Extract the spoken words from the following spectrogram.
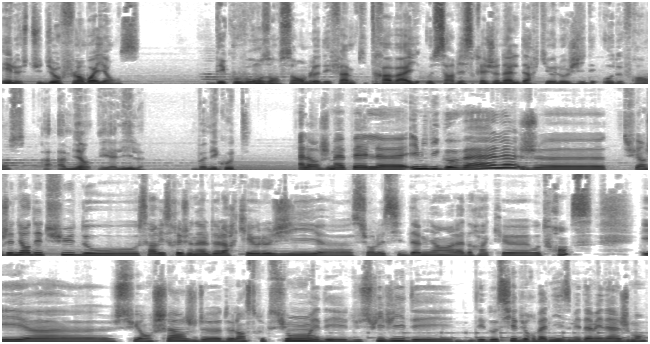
et le studio Flamboyance. Découvrons ensemble des femmes qui travaillent au service régional d'archéologie des Hauts-de-France, à Amiens et à Lille. Bonne écoute alors, je m'appelle euh, Émilie Goval, je suis ingénieure d'études au service régional de l'archéologie euh, sur le site d'Amiens à la DRAC euh, Hauts-de-France et je suis en charge de, l'instruction et du suivi des, dossiers d'urbanisme et d'aménagement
